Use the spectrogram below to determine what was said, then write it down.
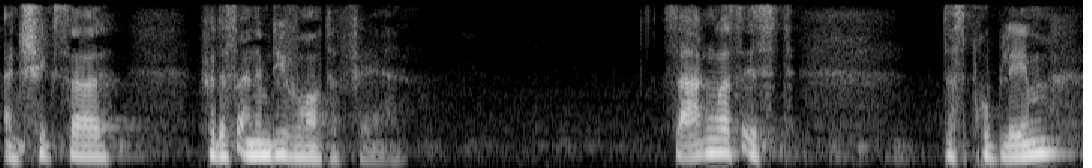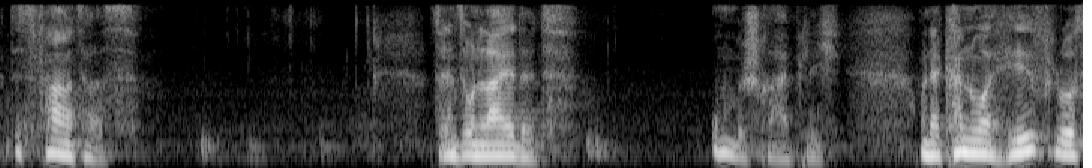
Ein Schicksal, für das einem die Worte fehlen. Sagen, was ist das Problem des Vaters. Sein Sohn leidet, unbeschreiblich. Und er kann nur hilflos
